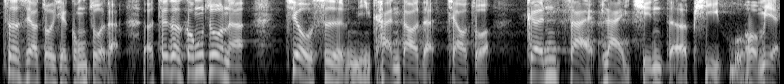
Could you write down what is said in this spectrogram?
这是要做一些工作的。而这个工作呢，就是你看到的叫做跟在赖清德屁股后面，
